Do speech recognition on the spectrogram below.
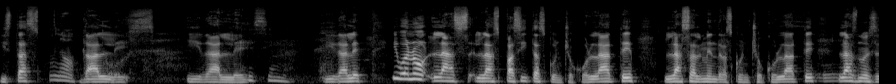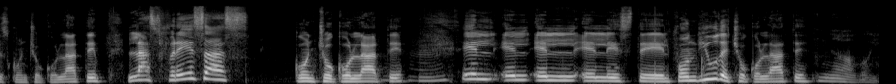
y estás No, dale cosa. y dale y dale. Y bueno, las, las pasitas con chocolate, las almendras con chocolate, las nueces con chocolate, las fresas con chocolate, el, el, el, el, este, el fondue de chocolate, No, bueno.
